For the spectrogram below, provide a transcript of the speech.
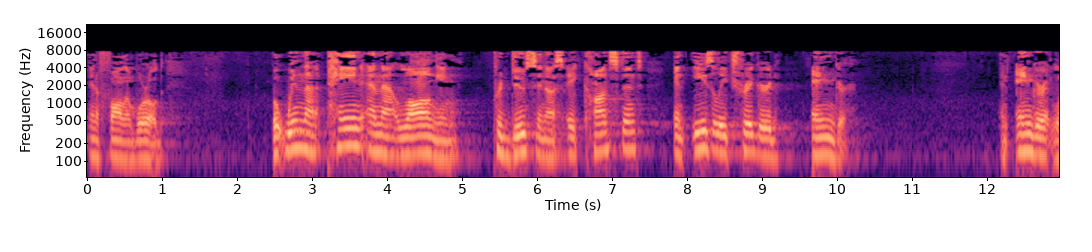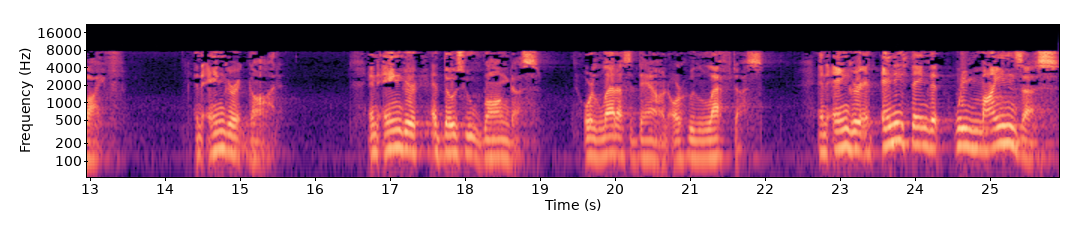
in a fallen world. But when that pain and that longing produce in us a constant and easily triggered anger, an anger at life, an anger at God, and anger at those who wronged us or let us down or who left us. And anger at anything that reminds us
